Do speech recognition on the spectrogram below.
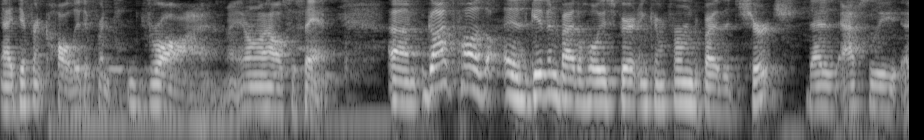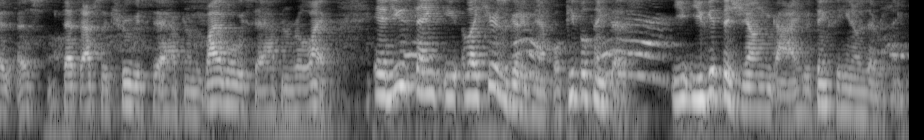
a different call, a different draw. I don't know how else to say it. Um, God's call is, is given by the Holy Spirit and confirmed by the church. That is absolutely uh, that's absolutely true. We see that happen in the Bible. We see it happen in real life. If you think, you, like, here's a good example. People think this. You, you get this young guy who thinks that he knows everything.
